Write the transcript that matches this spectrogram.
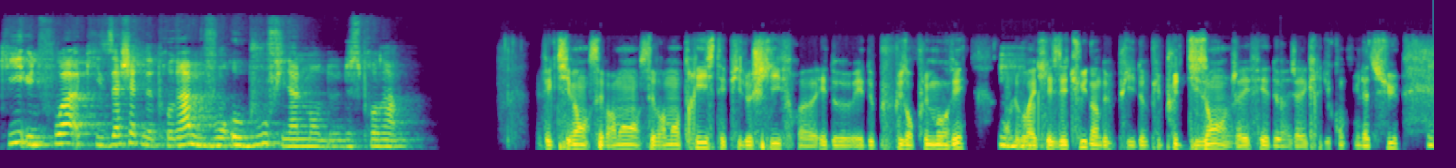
qui, une fois qu'ils achètent notre programme, vont au bout finalement de, de ce programme. Effectivement, c'est vraiment, c'est vraiment triste. Et puis le chiffre euh, est de, est de plus en plus mauvais. On le mhm. voit avec les études. Hein, depuis, depuis plus de dix ans, j'avais fait, j'avais écrit du contenu là-dessus. Mhm.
